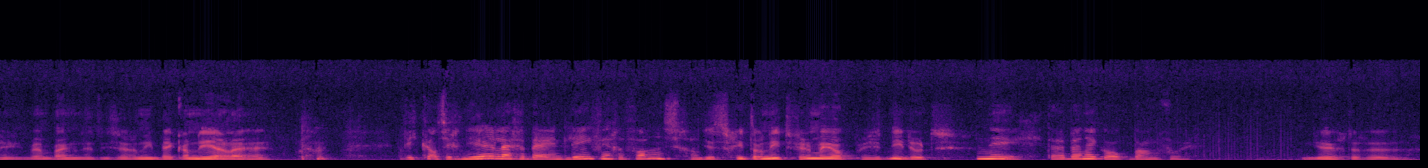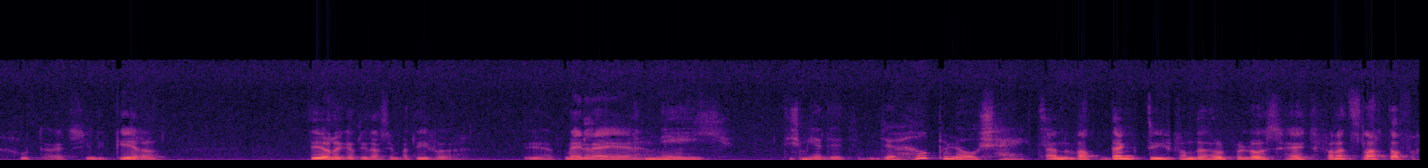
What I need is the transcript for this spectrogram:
ik ben bang dat hij zich er niet bij kan neerleggen. Wie kan zich neerleggen bij een leven in gevangenschap? Je schiet er niet veel mee op als je het niet doet. Nee, daar ben ik ook bang voor. Een jeugdige, goed uitziende kerel. Tuurlijk hebt u daar sympathie voor. U hebt medelijden, hè? Nee, het is meer de, de hulpeloosheid. En wat denkt u van de hulpeloosheid van het slachtoffer?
